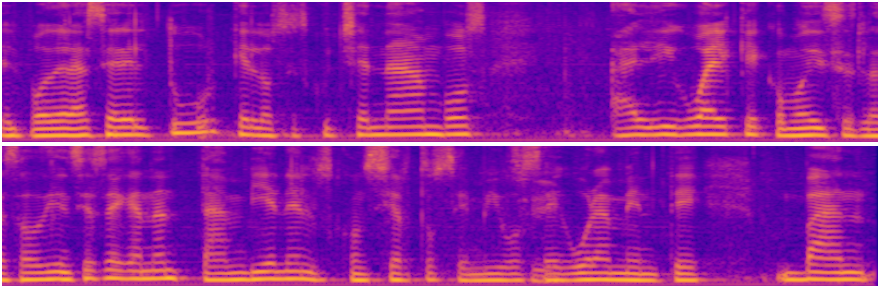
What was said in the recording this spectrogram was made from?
el poder hacer el tour, que los escuchen ambos, al igual que como dices, las audiencias se ganan también en los conciertos en vivo, seguramente van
